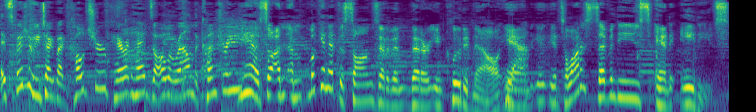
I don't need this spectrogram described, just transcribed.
especially when you talk about culture, parrot heads all around the country. Yeah, so I'm, I'm looking at the songs that have been that are included now, Yeah. and it, it's a lot of 70s and 80s.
